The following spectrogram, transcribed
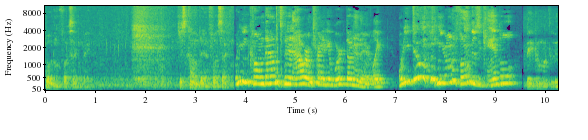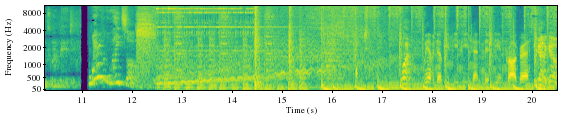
Hold on for a second, baby. Just calm down for a second. What do you mean, calm down? It's been an hour. I'm trying to get work done in there. Like, what are you doing? You're on the phone. There's a candle. Babe, I'm about to lose my magic. Why are the lights off? What? We have a WPP 1050 in progress. We gotta go.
